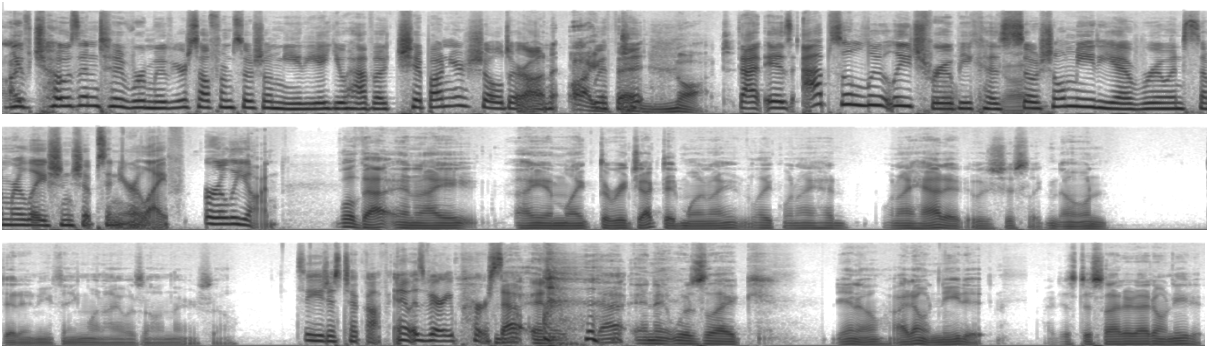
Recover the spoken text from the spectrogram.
I, You've chosen to remove yourself from social media. You have a chip on your shoulder on I with do it. not. That is absolutely true oh because social media ruined some relationships in your life early on. Well, that and I I am like the rejected one. I like when I had when I had it, it was just like no one did anything when I was on there. So So you just took off and it was very personal. that and it, that and it was like, you know, I don't need it. I just decided I don't need it.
